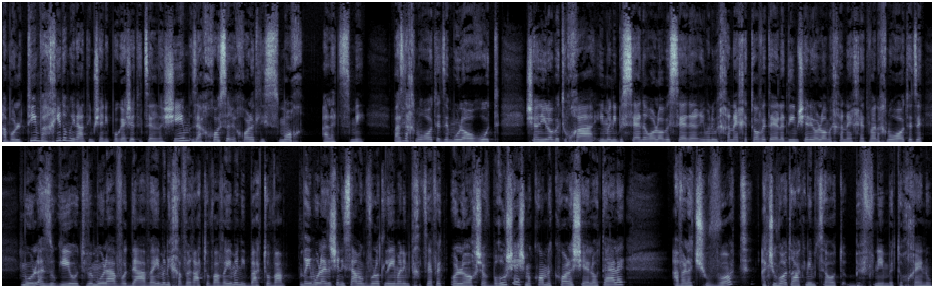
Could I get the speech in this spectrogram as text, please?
הבולטים והכי דומיננטיים שאני פוגשת אצל נשים, זה החוסר יכולת לסמוך על עצמי. ואז אנחנו רואות את זה מול ההורות, שאני לא בטוחה אם אני בסדר או לא בסדר, אם אני מחנכת טוב את הילדים שלי או לא מחנכת, ואנחנו רואות את זה מול הזוגיות ומול העבודה, והאם אני חברה טובה, והאם אני בת טובה, והאם אולי זה שאני שמה גבולות לאם אני מתחצפת או לא. עכשיו, ברור שיש מקום לכל השאלות האלה, אבל התשובות, התשובות רק נמצאות בפנים בתוכנו.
